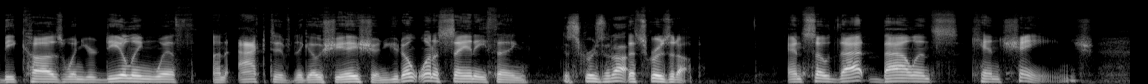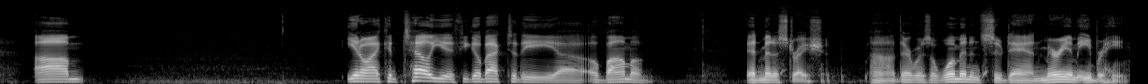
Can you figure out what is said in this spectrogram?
Because when you're dealing with an active negotiation, you don't want to say anything that screws it up. That screws it up. And so that balance can change. Um, you know, I can tell you if you go back to the uh, Obama administration, uh, there was a woman in Sudan, Miriam Ibrahim,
